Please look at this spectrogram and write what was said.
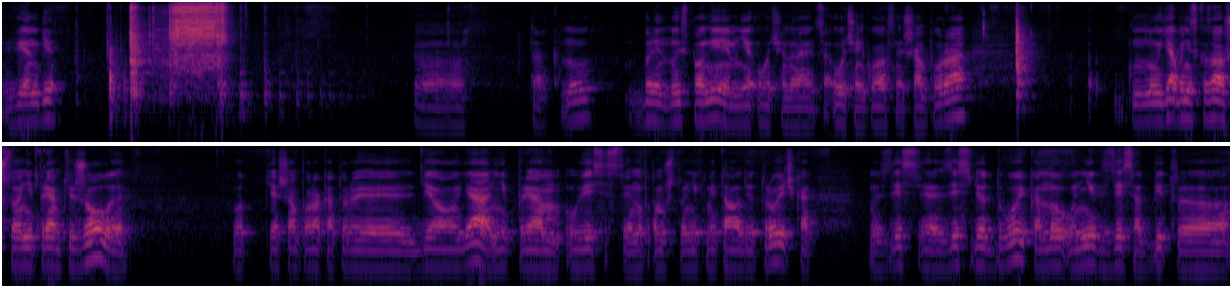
венги. А, так, ну, блин, ну исполнение мне очень нравится. Очень классные шампура. Ну, я бы не сказал, что они прям тяжелые. Вот те шампура, которые делал я, они прям увесистые. Ну, потому что у них металл идет троечка. Но здесь, здесь идет двойка, но у них здесь отбит э,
